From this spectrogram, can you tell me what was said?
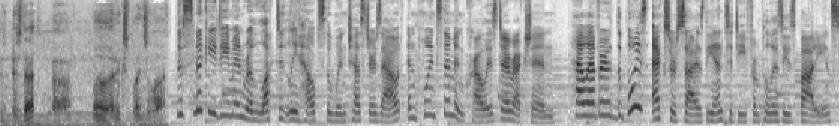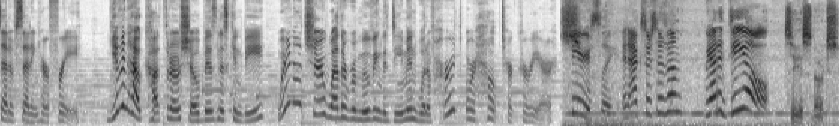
Is, is that, uh, well, that explains a lot. The Snooki demon reluctantly helps the Winchesters out and points them in Crowley's direction. However, the boys exorcise the entity from Polizzi's body instead of setting her free. Given how cutthroat show business can be, we're not sure whether removing the demon would have hurt or helped her career. Seriously, an exorcism? We had a deal! See you, Snooks.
